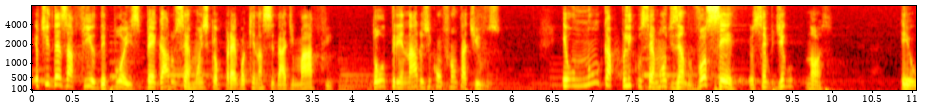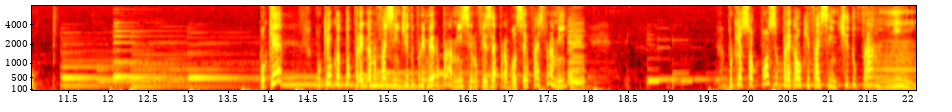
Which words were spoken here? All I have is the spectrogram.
Eu te desafio depois pegar os sermões que eu prego aqui na cidade MAF, doutrinários e confrontativos. Eu nunca aplico o sermão dizendo você, eu sempre digo nós. Eu. Por quê? Porque o que eu estou pregando faz sentido primeiro para mim. Se não fizer para você, faz para mim. Porque eu só posso pregar o que faz sentido para mim.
